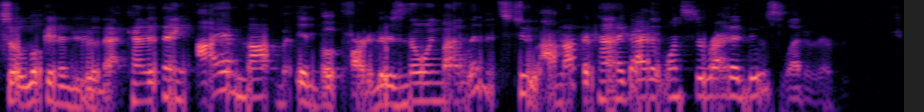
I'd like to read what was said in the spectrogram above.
So looking into doing that kind of thing, I am not, but part of it is knowing my limits too. I'm not the kind of guy that wants to write a newsletter every week,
